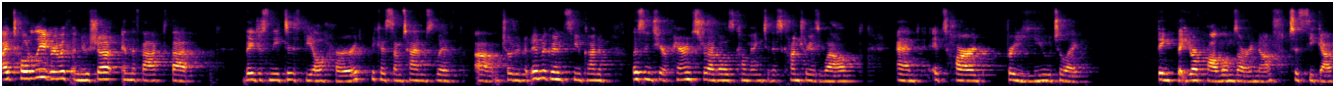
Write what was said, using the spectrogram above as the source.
i totally agree with anusha in the fact that they just need to feel heard because sometimes with um, children of immigrants you kind of listen to your parents struggles coming to this country as well and it's hard for you to like think that your problems are enough to seek out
